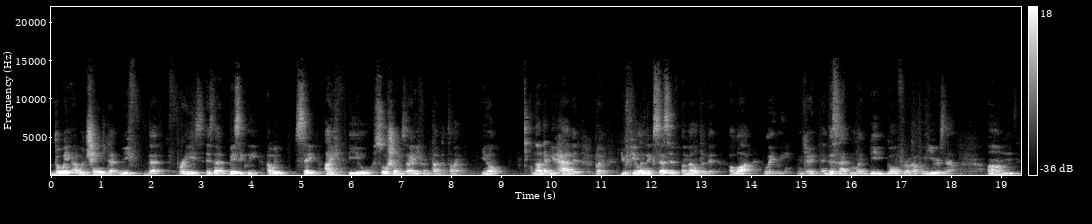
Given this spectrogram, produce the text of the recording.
The way I would change that ref- that phrase is that basically I would say I feel social anxiety from time to time. You know, not that you have it, but you feel an excessive amount of it a lot lately. Okay, and this might be going for a couple of years now. Um,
